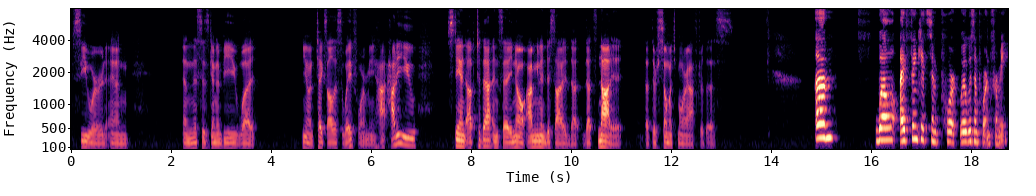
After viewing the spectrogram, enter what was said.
C word and and this is gonna be what you know takes all this away for me. How how do you stand up to that and say, no, I'm gonna decide that that's not it, that there's so much more after this? Um well, I think it's important. It was important for me.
